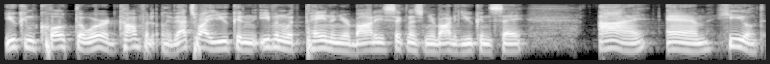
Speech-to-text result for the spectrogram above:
You can quote the word confidently. That's why you can, even with pain in your body, sickness in your body, you can say, I am healed.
